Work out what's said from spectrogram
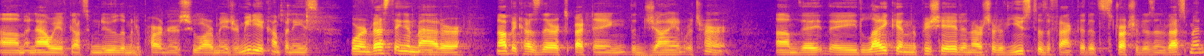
um, and now we have got some new limited partners who are major media companies who are investing in Matter not because they're expecting the giant return. Um, they, they like and appreciate and are sort of used to the fact that it's structured as an investment,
